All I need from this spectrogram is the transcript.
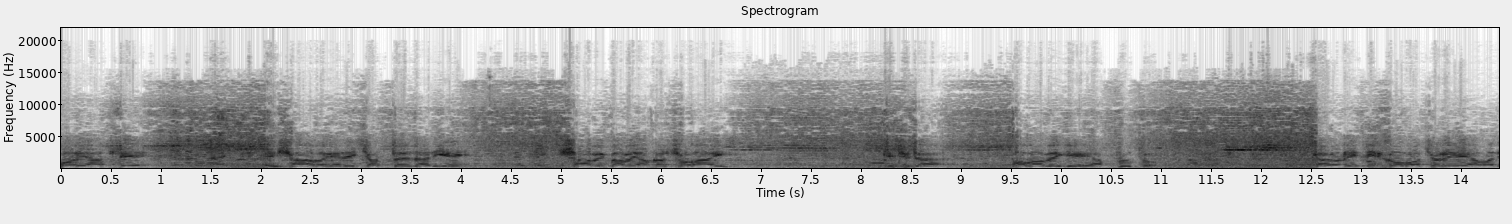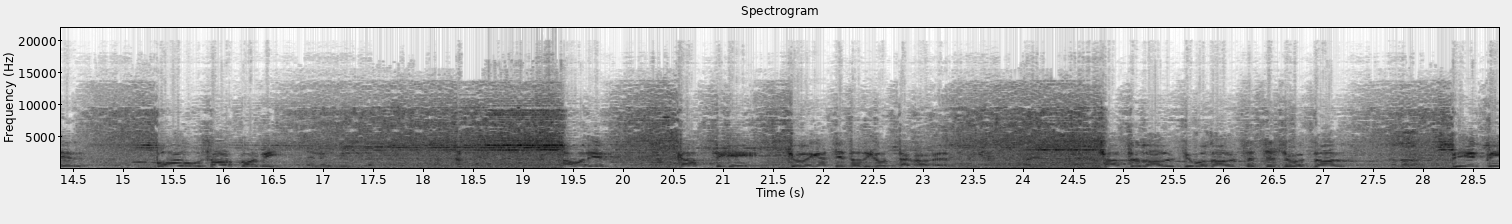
পরে আজকে এই শাহবাগের এই চত্বরে দাঁড়িয়ে স্বাভাবিকভাবে আমরা সবাই কিছুটা ভাবাবেগে আপ্লুত। কারণ এই দীর্ঘ বছরে আমাদের বহু সহকর্মী আমাদের কাছ থেকে চলে গেছে, তাদেরকে হত্যা করা হয়েছে। ছাত্র দল যুব দল স্বেচ্ছাসেবক দল, বিএনপি,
